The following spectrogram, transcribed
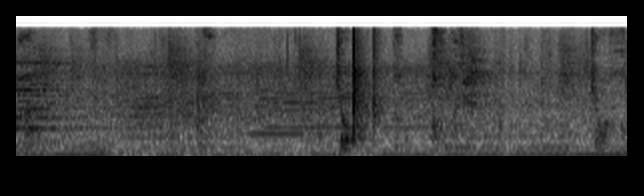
はい。今日はここまで。今日はここ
